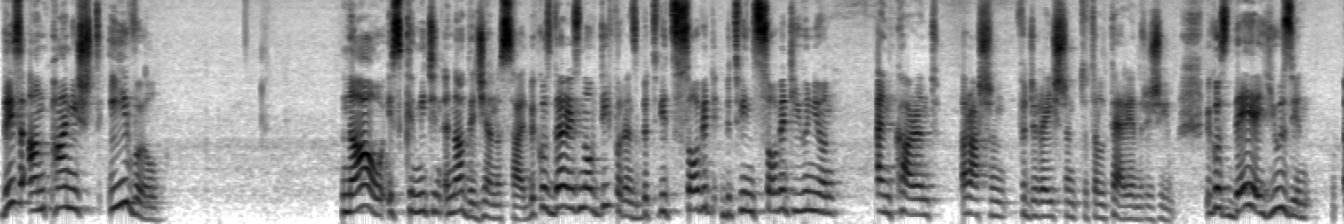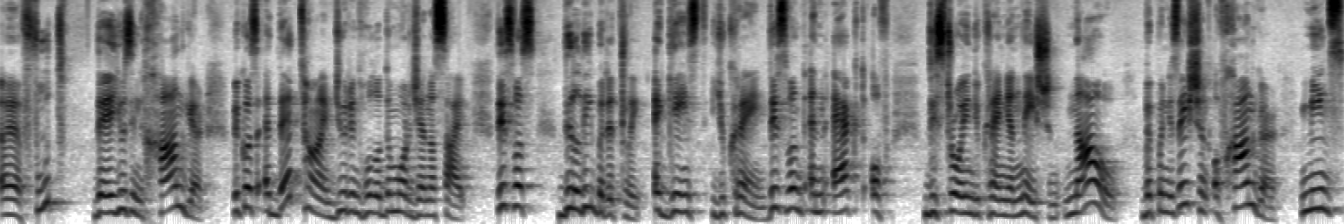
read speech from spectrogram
this unpunished evil now is committing another genocide because there is no difference between Soviet, between Soviet Union and current Russian Federation totalitarian regime because they are using uh, food they're using hunger because at that time, during Holodomor genocide, this was deliberately against Ukraine. This was an act of destroying Ukrainian nation. Now, weaponization of hunger means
